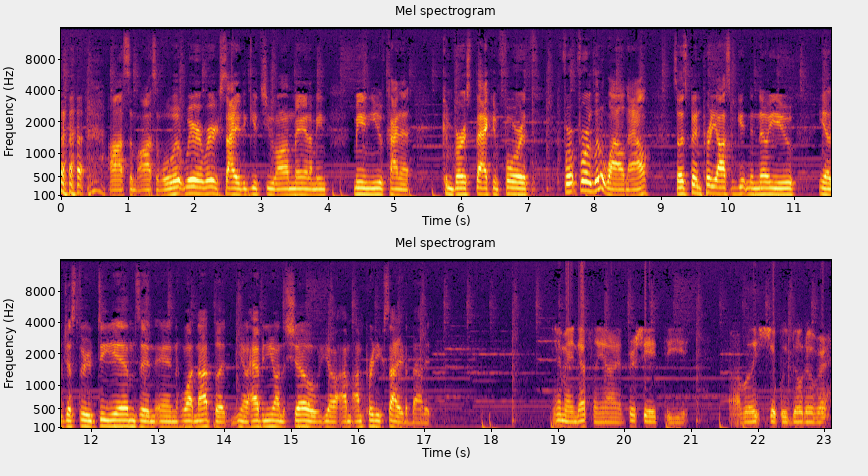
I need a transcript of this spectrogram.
awesome, awesome. Well, we're we're excited to get you on, man. I mean, me and you have kind of conversed back and forth for for a little while now, so it's been pretty awesome getting to know you. You know, just through DMs and and whatnot. But you know, having you on the show, you know, I'm I'm pretty excited about it. Yeah, man, definitely. I appreciate the uh, relationship we've built over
